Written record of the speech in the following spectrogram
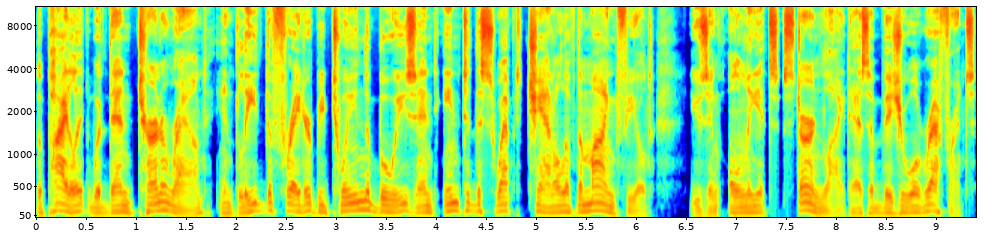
The pilot would then turn around and lead the freighter between the buoys and into the swept channel of the minefield, using only its stern light as a visual reference.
